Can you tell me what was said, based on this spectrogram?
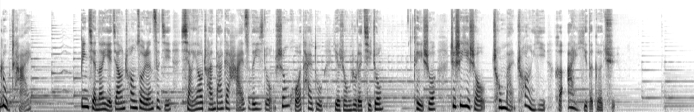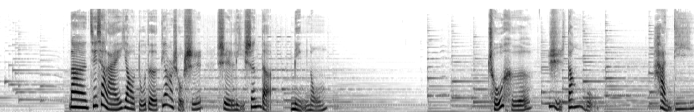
《鹿柴》。并且呢，也将创作人自己想要传达给孩子的一种生活态度也融入了其中，可以说这是一首充满创意和爱意的歌曲。那接下来要读的第二首诗是李绅的《悯农》：“锄禾日当午，汗滴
